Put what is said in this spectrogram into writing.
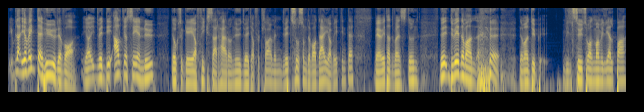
Ibland, Jag vet inte hur det var. Jag, du vet, det, Allt jag ser nu Det är också grejer jag fixar här och nu, du vet jag förklarar men du vet så som det var där, jag vet inte. Men jag vet att det var en stund Du, du vet när man När man typ vill se ut som att man vill hjälpa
